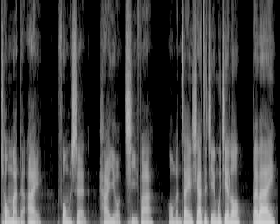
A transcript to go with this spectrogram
充满的爱、奉献，还有启发。我们在下次节目见喽，拜拜。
